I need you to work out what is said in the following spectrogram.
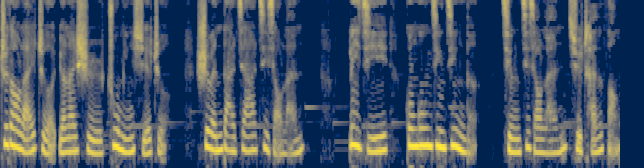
知道来者原来是著名学者、诗文大家纪晓岚，立即恭恭敬敬的请纪晓岚去禅房，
